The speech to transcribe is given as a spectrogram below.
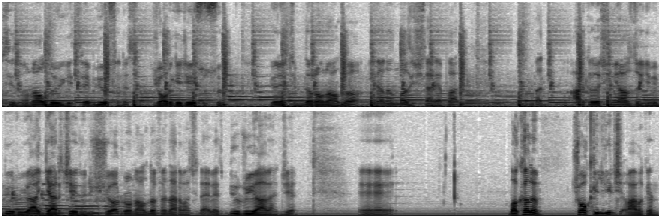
siz Ronaldo'yu getirebiliyorsanız Jorge Jesus'un yönetiminde Ronaldo inanılmaz işler yapar. Ben arkadaşın yazdığı gibi bir rüya gerçeğe dönüşüyor. Ronaldo Fenerbahçe'de evet bir rüya bence. E, bakalım çok ilginç. Aa, bakın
